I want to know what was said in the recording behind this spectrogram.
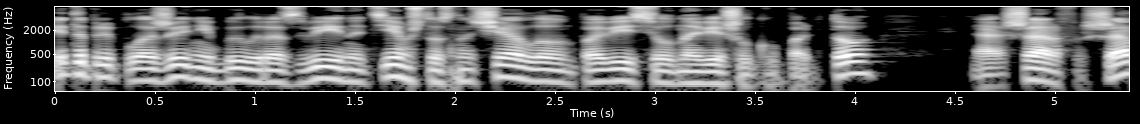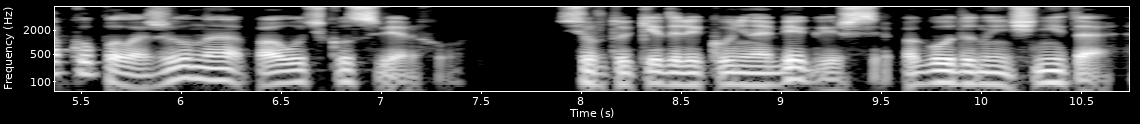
Это предположение было развеяно тем, что сначала он повесил на вешалку пальто, а шарф и шапку положил на полочку сверху. В сюртуке далеко не набегаешься, погода нынче не та.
